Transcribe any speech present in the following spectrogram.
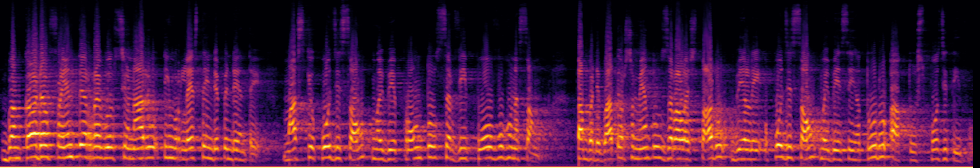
Bancada Frente Revolucionário Timor-Leste Independente, mas que oposição vai ver pronto servir povo e nação. Também debate orçamento geral do Estado, pela oposição vai ver ser tudo atos positivos.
